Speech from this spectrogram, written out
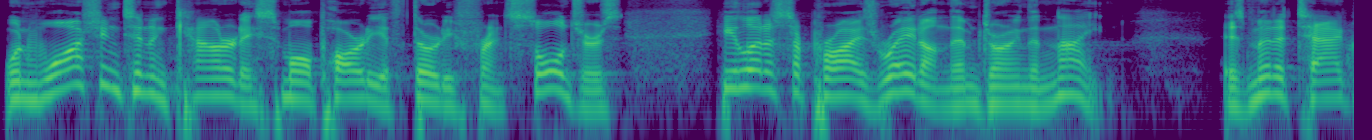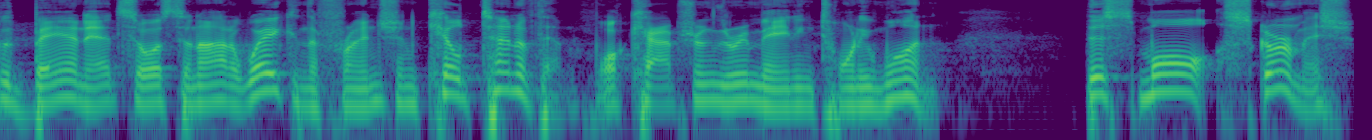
When Washington encountered a small party of 30 French soldiers, he led a surprise raid on them during the night. His men attacked with bayonets so as to not awaken the French and killed 10 of them while capturing the remaining 21. This small skirmish,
